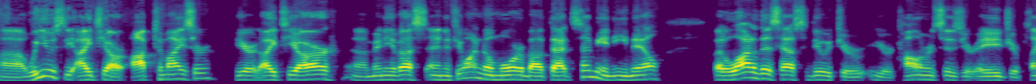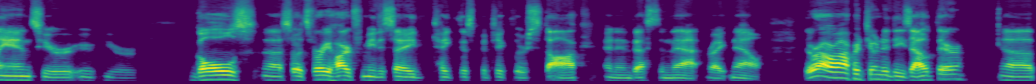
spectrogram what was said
Uh, we use the ITR Optimizer here at ITR, uh, many of us. And if you want to know more about that, send me an email. But a lot of this has to do with your your tolerances, your age, your plans, your your goals. Uh, so it's very hard for me to say take this particular stock and invest in that right now. There are opportunities out there, uh,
